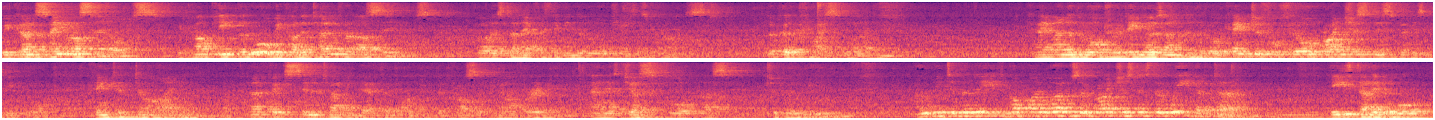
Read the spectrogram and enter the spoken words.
We can't save ourselves. We can't keep the law. We can't atone for our sins. God has done everything in the Lord Jesus Christ. Look at Christ's life came under the law to redeem those under the law, came to fulfill righteousness for his people, came to die a perfect sin atoning death upon the cross of Calvary, and is just for us to believe. Only to believe, not by works of righteousness that we have done. He's done it all.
